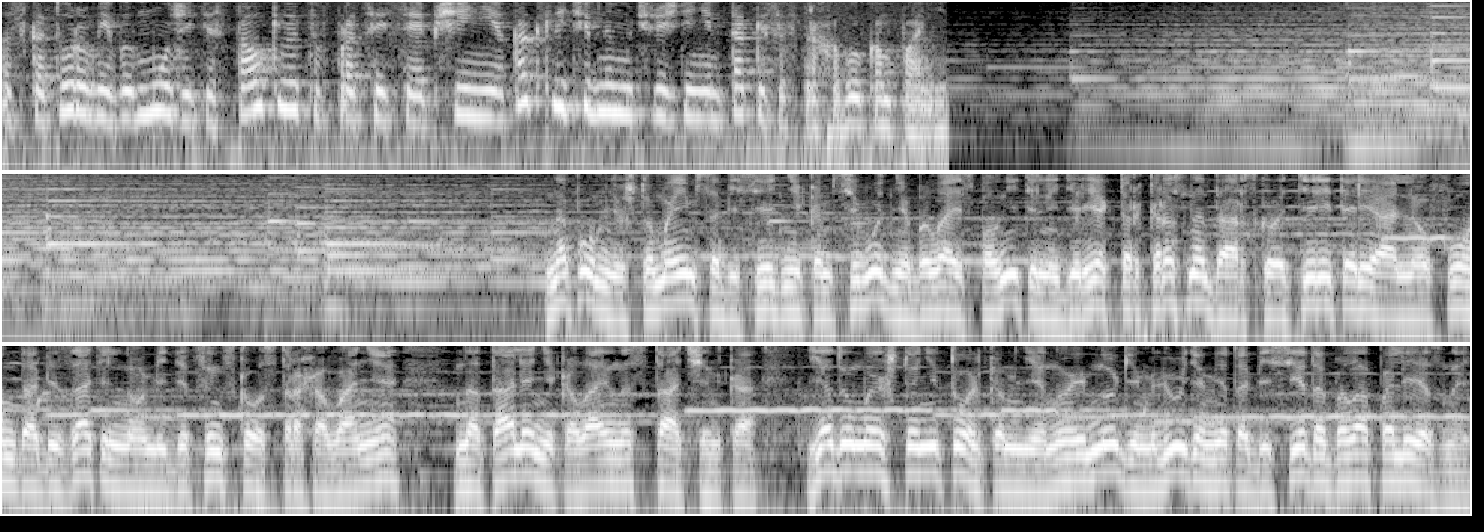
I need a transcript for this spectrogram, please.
с которыми вы можете сталкиваться в процессе общения как с лечебным учреждением, так и со страховой компанией. Напомню, что моим собеседником сегодня была исполнительный директор Краснодарского территориального фонда обязательного медицинского страхования Наталья Николаевна Стаченко. Я думаю, что не только мне, но и многим людям эта беседа была полезной.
